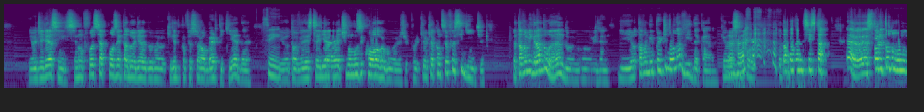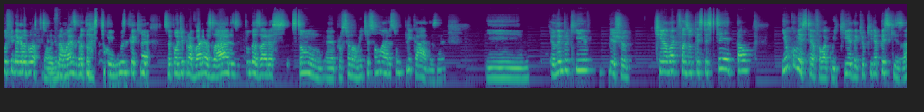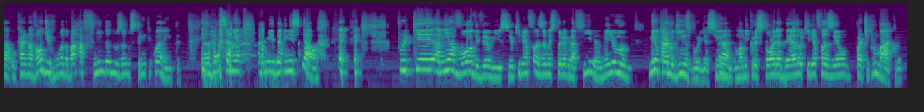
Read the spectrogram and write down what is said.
Eu diria assim, se não fosse a aposentadoria do meu querido professor Alberto Iqueda, Sim. eu talvez seria etnomusicólogo hoje. Porque o que aconteceu foi o seguinte, eu tava me graduando, William, e eu tava meio perdidão na vida, cara. Que eu, assim, pô, eu tava fazendo licenciatura. É, a história de todo mundo no fim da graduação, Exato. ainda mais graduação em música, que é. você pode ir para várias áreas e todas as áreas são, é, profissionalmente, são áreas complicadas, né? E eu lembro que, bicho, tinha lá que fazer o TCC e tal. E eu comecei a falar com o Ikeda que eu queria pesquisar o carnaval de rua da Barra Funda dos anos 30 e 40. Uhum. Essa é a minha, a minha ideia inicial. Porque a minha avó viveu isso. E eu queria fazer uma historiografia meio meio Carlo Ginsburg, assim, é. uma microhistória dela, eu queria fazer um partir para o macro.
